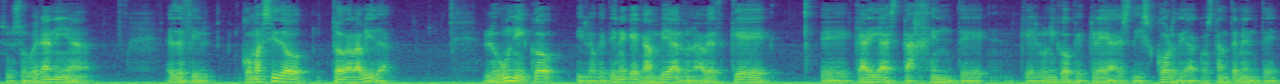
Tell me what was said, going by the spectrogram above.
su soberanía. Es decir, como ha sido toda la vida. Lo único y lo que tiene que cambiar una vez que eh, caiga esta gente que lo único que crea es discordia constantemente,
